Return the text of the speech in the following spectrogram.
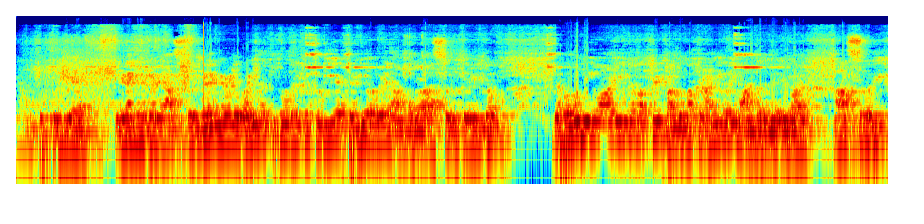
கொண்டிருக்கக்கூடிய இளைஞர்களை ஆசிரியர் இளைஞர்களை வழிநடத்திக் கொண்டிருக்கக்கூடிய பெரியவர்களை ஆண்டவர் ஆசிரியக்க வேண்டும். இந்த பகுதியில் வாழ்கின்ற மக்கள் பங்கு மக்கள் அனைவரையும் ஆண்டவர் நிறைவாய் ஆசிர்வதிக்க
